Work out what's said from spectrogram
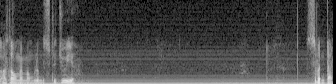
atau memang belum disetujui ya sebentar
